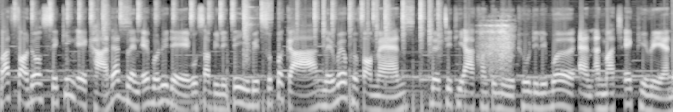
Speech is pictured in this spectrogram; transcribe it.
but for those seeking a car that blend everyday usability with supercar level performance, the GTR continue to deliver an unmatched experience.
